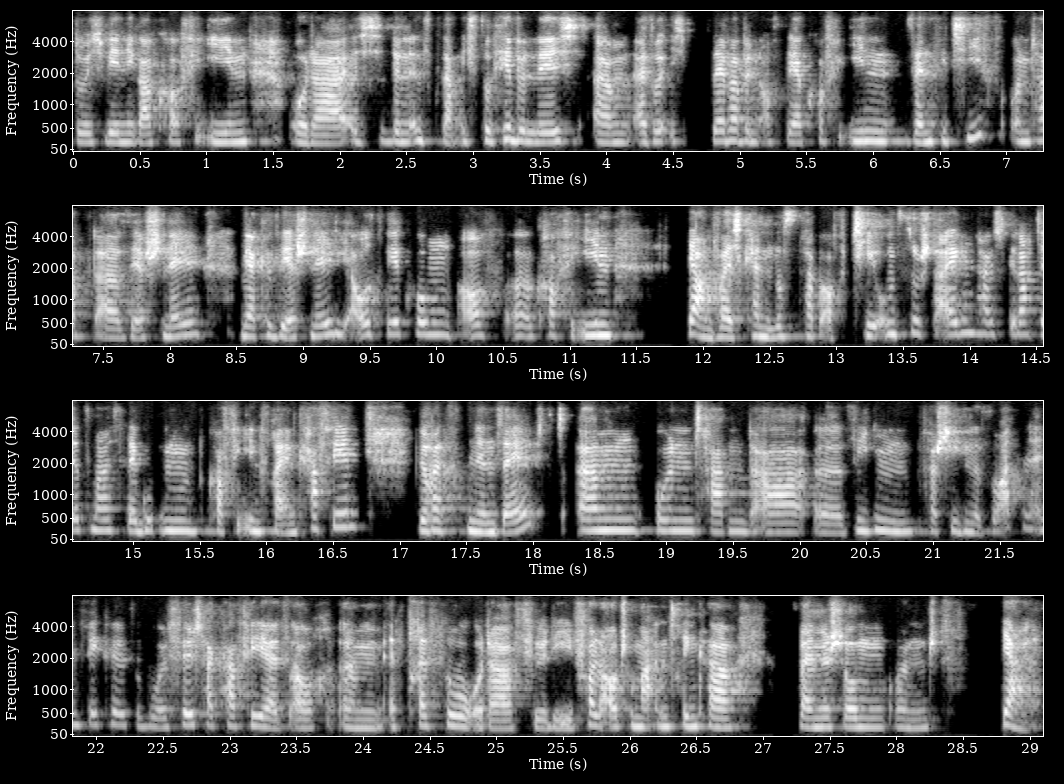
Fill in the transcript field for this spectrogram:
durch weniger Koffein oder ich bin insgesamt nicht so hibbelig. Ähm, also ich selber bin auch sehr koffeinsensitiv und habe da sehr schnell, merke sehr schnell die Auswirkungen auf äh, Koffein. Ja, und weil ich keine Lust habe, auf Tee umzusteigen, habe ich gedacht, jetzt mache ich sehr guten koffeinfreien Kaffee. Wir rösten den selbst ähm, und haben da äh, sieben verschiedene Sorten entwickelt, sowohl Filterkaffee als auch ähm, Espresso oder für die Vollautomatentrinker zwei Mischungen. Und ja,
